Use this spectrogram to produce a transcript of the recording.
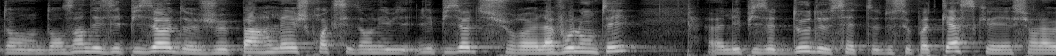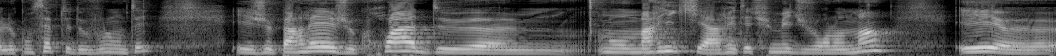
dans, un des épisodes, je parlais, je crois que c'est dans l'épisode sur euh, la volonté, euh, l'épisode 2 de, cette, de ce podcast qui est sur le concept de volonté. Et je parlais, je crois, de euh, mon mari qui a arrêté de fumer du jour au lendemain. Et euh,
